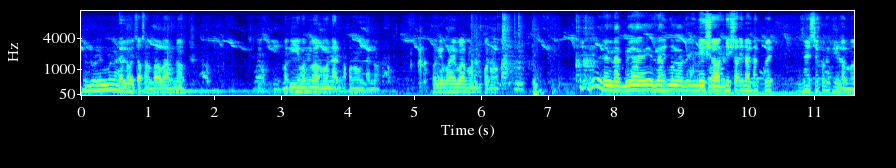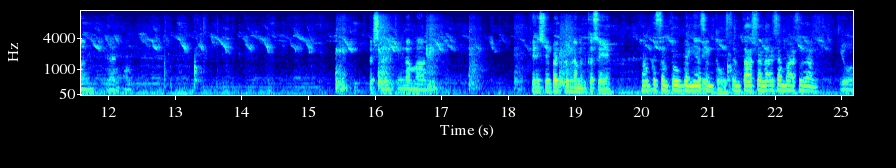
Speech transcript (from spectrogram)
Tuluhin mo na. Dalawa at isang bawang, no? Mag-iwa-hiwa muna ako ng ano. Mag-iwa-hiwa muna ako ng kahoy. Ilat mo. Ilat mo na rin. Hindi siya, hindi siya ilalat ko eh. Sineseparate yung laman. Yan. Tapos yung laman. Sineseparate yung laman kasi, Tapos ang tubig niya, isang, isang tasa na, isang baso lang. yun.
